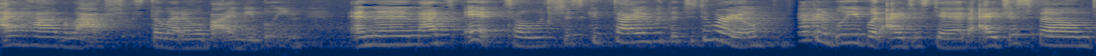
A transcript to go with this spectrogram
I have Lash Stiletto by Maybelline. And then that's it. So let's just get started with the tutorial. You're not gonna believe what I just did. I just filmed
